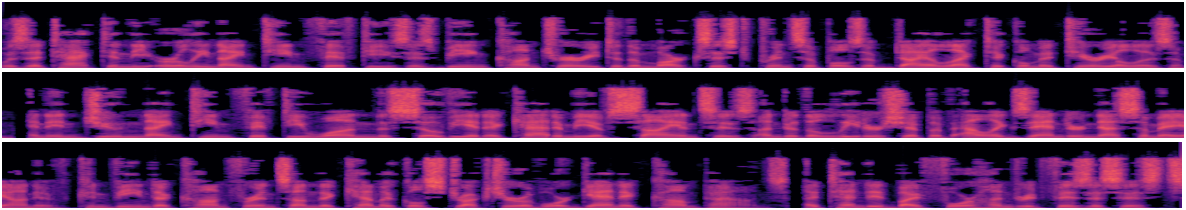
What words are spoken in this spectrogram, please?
was attacked in the early 1950s as being contrary to the Marxist principles of dialectical materialism, and in June 1951 the Soviet Academy of Sciences under the leadership of Alexander Nesmeyanov convened a conference on the chemical structure of organic compounds, attended by 400 physicists,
